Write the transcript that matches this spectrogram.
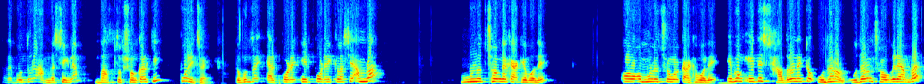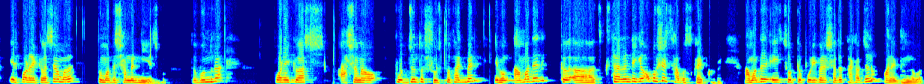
তাহলে বন্ধুরা, আমরা শিখলাম বাস্তব সংখ্যার কি? পরিচয়। তো বন্ধুরা, এরপরে, এরপরের ক্লাসে আমরা মূলত কাকে বলে? অমূলত সংখ্যা কাকে বলে? এবং এদের সাধারণ একটা উদাহরণ উদাহরণ সহকারে আমরা এরপরের ক্লাসে আমরা তোমাদের সামনে নিয়ে আসব। তো বন্ধুরা, পরের ক্লাস আসা না পর্যন্ত সুস্থ থাকবেন এবং আমাদের চ্যানেলটিকে অবশ্যই সাবস্ক্রাইব করবেন। আমাদের এই ছোট্ট পরিবারের সাথে থাকার জন্য অনেক ধন্যবাদ।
